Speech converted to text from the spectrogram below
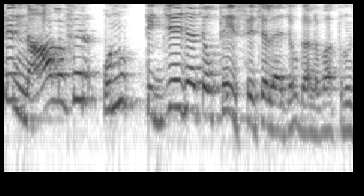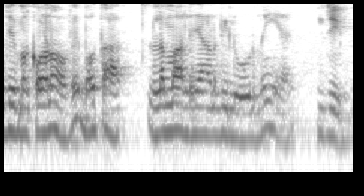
ਤੇ ਨਾਲ ਫਿਰ ਉਹਨੂੰ ਤੀਜੇ ਜਾਂ ਚੌਥੇ ਹਿੱਸੇ 'ਚ ਲੈ ਜਾਓ ਗੱਲਬਾਤ ਨੂੰ ਜੇ ਮਕਾਉਣਾ ਹੋਵੇ ਬਹੁਤਾ ਲੰਮਾ ਲਿਜਾਣ ਦੀ ਲੋੜ ਨਹੀਂ ਹੈ। ਜੀ।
